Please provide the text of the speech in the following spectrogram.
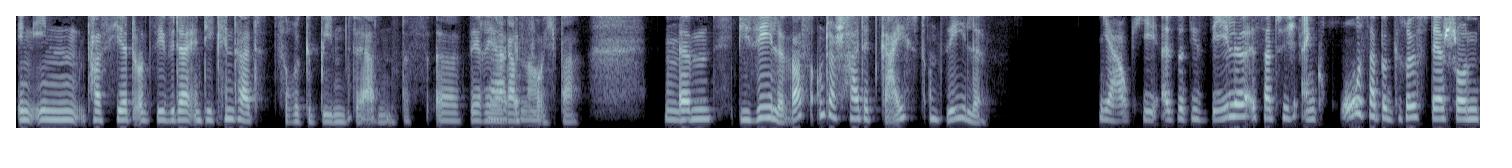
in ihnen passiert und sie wieder in die Kindheit zurückgebeamt werden. Das äh, wäre ja, ja ganz genau. furchtbar. Hm. Ähm, die Seele, was unterscheidet Geist und Seele? Ja, okay. Also die Seele ist natürlich ein großer Begriff, der schon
